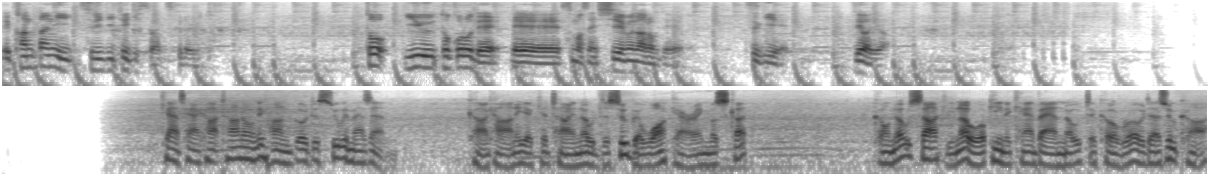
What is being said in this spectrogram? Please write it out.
で簡単に 3D テキストが作れると。というところで、えー、すみません CM なので次へではでは。カタカタの日本語ですいません。Kakani Akitai no Dasuga Wakaring Muscut. Konosaki no Okinakaban no Takoro Dazuka.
